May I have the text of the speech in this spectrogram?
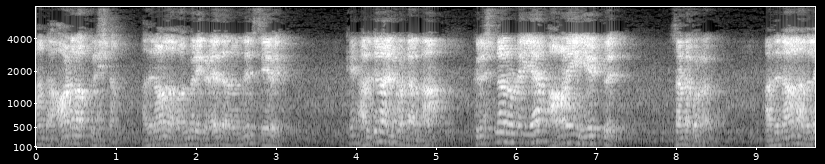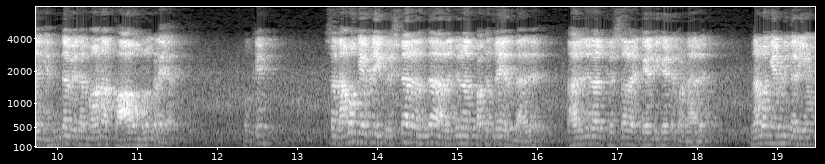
on the order of Krishna அதனால அது வன்முறை கிடையாது அது வந்து சேவை. ஓகே அர்ஜுனா என்ன பண்றாருன்னா கிருஷ்ணனுடைய ஆணையை ஏற்று சண்டை போடுறாரு. அதனால அதுல எந்த விதமான பாவங்களும் கிடையாது. ஓகே ஸோ நமக்கு எப்படி கிருஷ்ணர் வந்து அர்ஜுனன் பக்கத்துலேயே இருந்தாரு? அர்ஜுனன் கிருஷ்ணரை கேட்டு கேட்டு பண்ணாரு. நமக்கு எப்படி தெரியும்?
